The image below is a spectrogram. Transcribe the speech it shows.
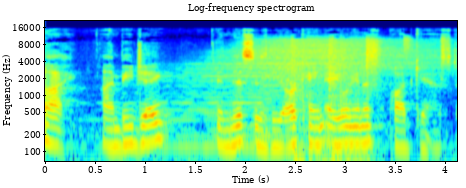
Hi, I'm BJ, and this is the Arcane Alienist Podcast.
